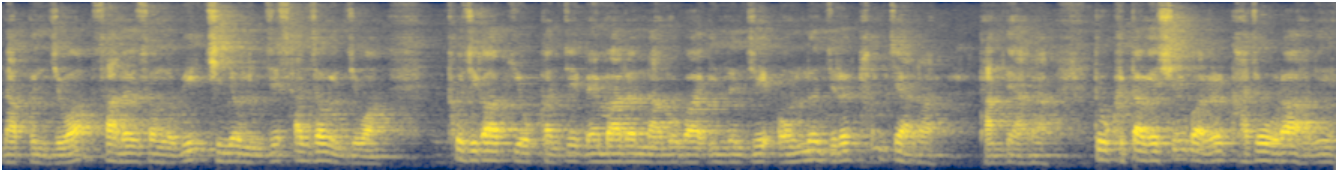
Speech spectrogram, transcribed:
나쁜지와 사는 성읍이 진영인지 산성인지와 토지가 비옥한지 메마른 나무가 있는지 없는지를 탐지하라. 담대하라. 또 그 땅의 실과를 가져오라 하니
